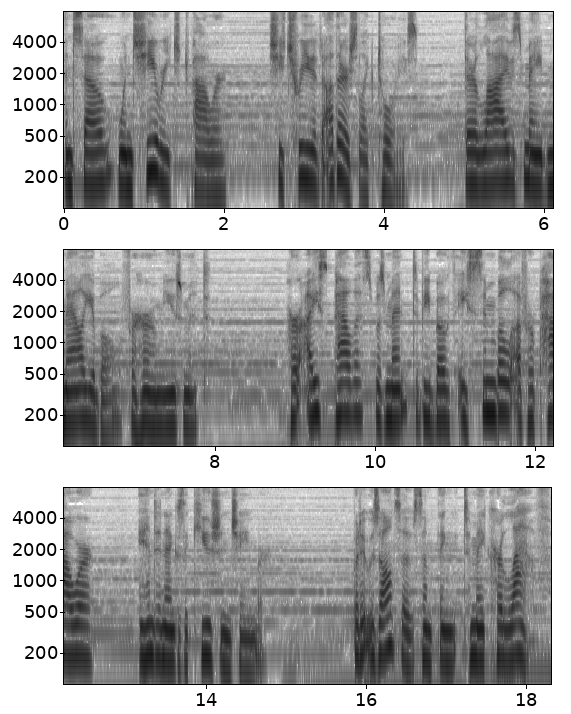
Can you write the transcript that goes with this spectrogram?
And so, when she reached power, she treated others like toys, their lives made malleable for her amusement. Her ice palace was meant to be both a symbol of her power and an execution chamber but it was also something to make her laugh.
